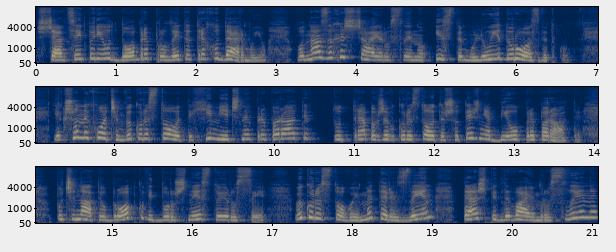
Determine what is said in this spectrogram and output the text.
Ще в цей період добре пролити триходермою. Вона захищає рослину і стимулює до розвитку. Якщо не хочемо використовувати хімічних препаратів, Тут треба вже використовувати щотижня біопрепарати, починати обробку від борошнистої роси. Використовуємо метерезин, теж підливаємо рослини,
